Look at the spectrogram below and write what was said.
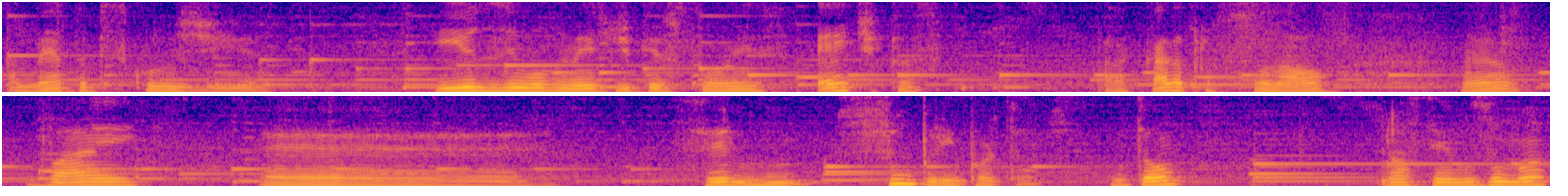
a metapsicologia e o desenvolvimento de questões éticas para cada profissional né, vai é, ser super importante. Então, nós temos uma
